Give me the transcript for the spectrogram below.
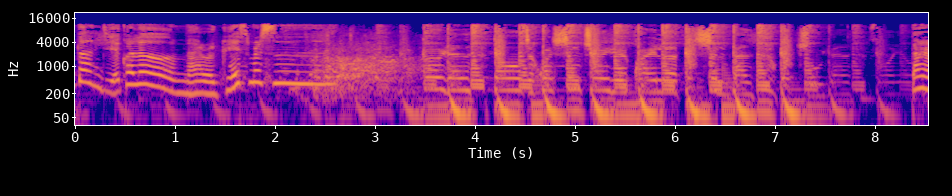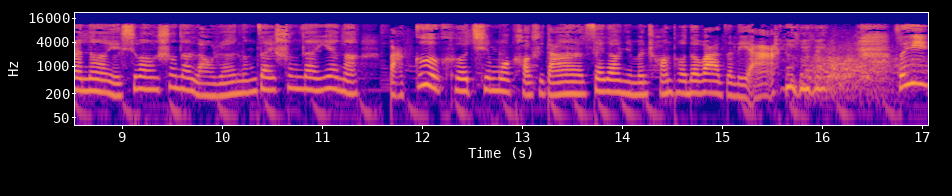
诞节快乐，Merry Christmas！个人都在欢声雀跃，快乐的圣诞。当然呢，也希望圣诞老人能在圣诞夜呢，把各科期末考试答案塞到你们床头的袜子里啊！所以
